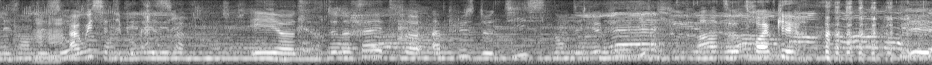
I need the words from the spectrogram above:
les uns des Mhm. autres. Ah oui, c'est de l'hypocrisie. Et euh, de ne pas être à plus de 10 dans des lieux publics. 1, 2, 3, ok. Et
